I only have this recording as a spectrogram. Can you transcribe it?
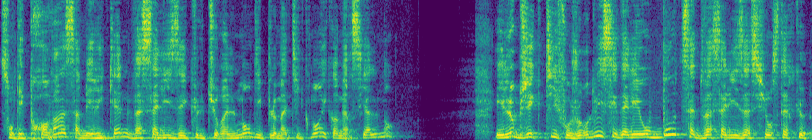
sont des provinces américaines vassalisées culturellement, diplomatiquement et commercialement. Et l'objectif aujourd'hui, c'est d'aller au bout de cette vassalisation. C'est-à-dire que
